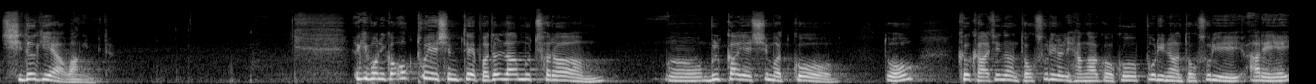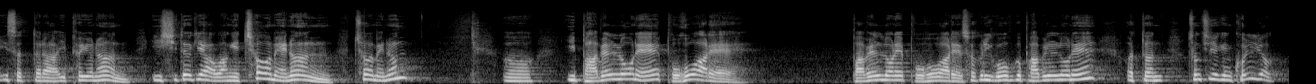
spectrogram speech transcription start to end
시드기야 왕입니다. 여기 보니까 옥토에 심때 버들나무처럼 어, 물가에 심었고 또 그 가지는 독수리를 향하고 그 뿌리는 독수리 아래에 있었더라. 이 표현은 이 시드기야 왕이 처음에는 처음에는 어, 이 바벨론의 보호 아래 바벨론의 보호 아래서 그리고 그 바벨론의 어떤 정치적인 권력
